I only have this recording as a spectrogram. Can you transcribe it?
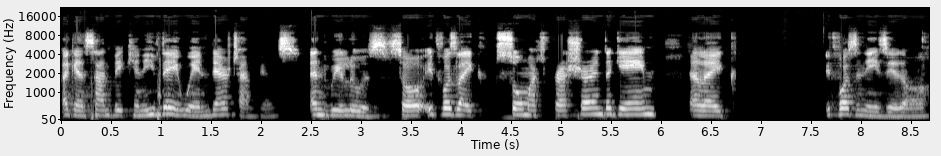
against Sandvik, and if they win, they're champions, and we lose. So it was like so much pressure in the game, and like it wasn't easy at all.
